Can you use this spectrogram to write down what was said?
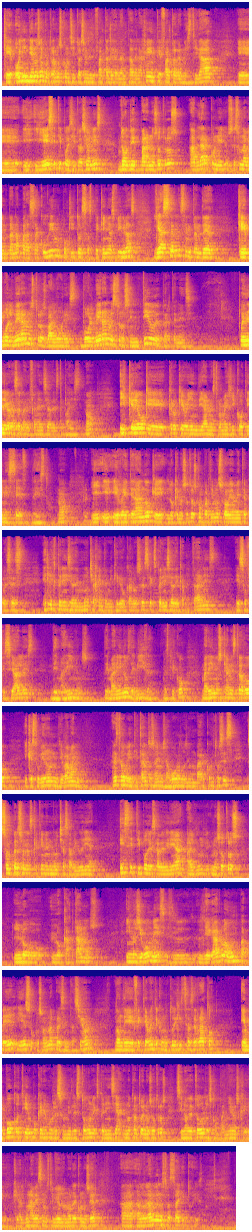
que hoy en día nos encontramos con situaciones de falta de lealtad de la gente, falta de honestidad, eh, y ese tipo de situaciones donde para nosotros hablar con ellos es una ventana para sacudir un poquito esas pequeñas fibras y hacerles entender que volver a nuestros valores, volver a nuestro sentido de pertenencia, puede llegar a ser la diferencia de este país, ¿no? Y creo que, creo que hoy en día nuestro México tiene sed de esto, ¿no? Y, y- y reiterando que lo que nosotros compartimos obviamente pues es, es la experiencia de mucha gente, mi querido Carlos, es experiencia de capitanes, es oficiales, de marinos, de marinos de vida, ¿me explico? Marinos que han estado y que estuvieron, llevaban, han estado veintitantos años a bordo de un barco, entonces son personas que tienen mucha sabiduría. Ese tipo de sabiduría algún, nosotros lo, captamos y nos llevó meses llegarlo a un papel y eso, pues a una presentación donde efectivamente, como tú dijiste hace rato, en poco tiempo queremos resumirles toda una experiencia, no tanto de nosotros, sino de todos los compañeros que, alguna vez hemos tenido el honor de conocer a lo largo de nuestras trayectorias.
